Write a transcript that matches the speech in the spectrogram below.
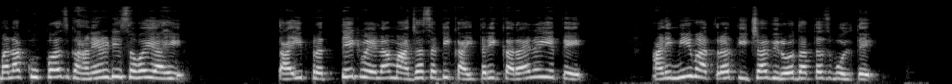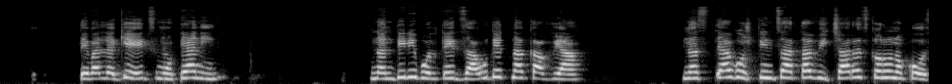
मला खूपच घाणेरडी सवय आहे. ताई प्रत्येक वेळेला माझ्यासाठी काहीतरी करायला येते आणि मी मात्र तिच्या विरोधातच बोलते. तेव्हा लगेच मोठ्यानी नंदिनी बोलते जाऊ देत ना काव्या. नसत्या गोष्टींचा आता विचारच करू नकोस.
